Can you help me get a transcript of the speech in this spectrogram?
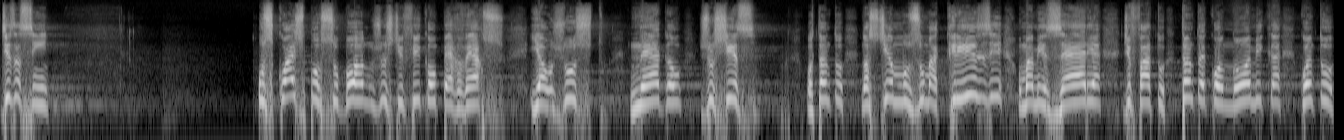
Diz assim: Os quais por suborno justificam o perverso e ao justo negam justiça. Portanto, nós tínhamos uma crise, uma miséria, de fato, tanto econômica quanto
